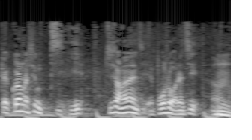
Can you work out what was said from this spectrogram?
这哥们儿姓纪，纪晓岚那纪，不是我这纪。嗯，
